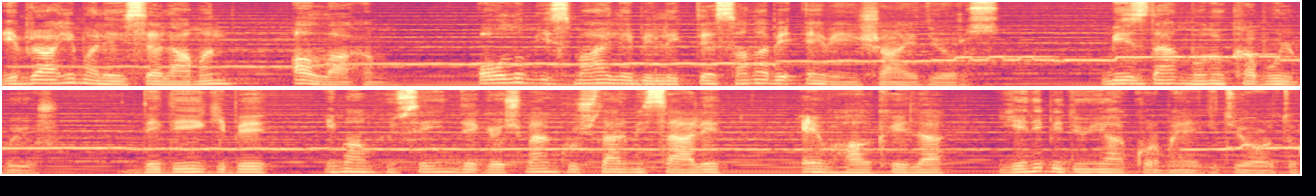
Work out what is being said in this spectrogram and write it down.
İbrahim Aleyhisselam'ın Allah'ım, oğlum İsmail ile birlikte sana bir ev inşa ediyoruz. Bizden bunu kabul buyur. Dediği gibi İmam Hüseyin de göçmen kuşlar misali ev halkıyla yeni bir dünya kurmaya gidiyordu.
